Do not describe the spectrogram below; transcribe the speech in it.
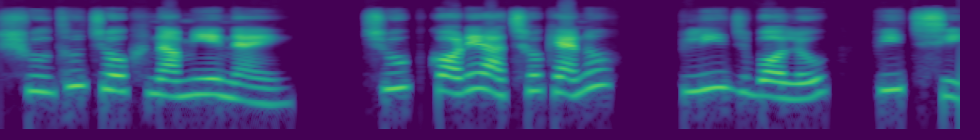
শুধু চোখ নামিয়ে নেয়। চুপ করে আছো কেন? প্লিজ বলো, পিচ্ছি।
